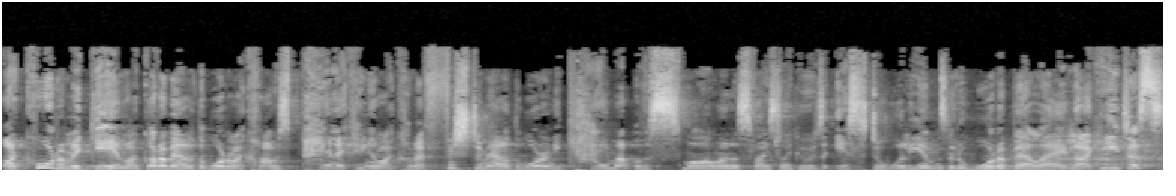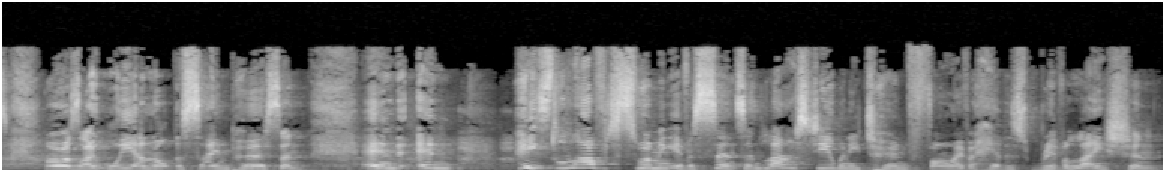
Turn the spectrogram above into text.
I caught him again. I got him out of the water. I, was panicking and I kind of fished him out of the water, and he came up with a smile on his face like he was Esther Williams in a water ballet. Like he just, I was like, we are not the same person. And, and He's loved swimming ever since. And last year, when he turned five, I had this revelation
